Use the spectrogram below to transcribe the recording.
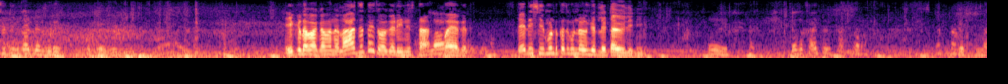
शूटिंग काढलेलं कुठे? इकडे बघा म्हणा लाज येत आहे गाडी निसता बायागत. त्या दिवशी मुंडकच गुंडाळून घेतलंय टावेलीनी. त्याचं काय तरी टाक जरा. गप्प ना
